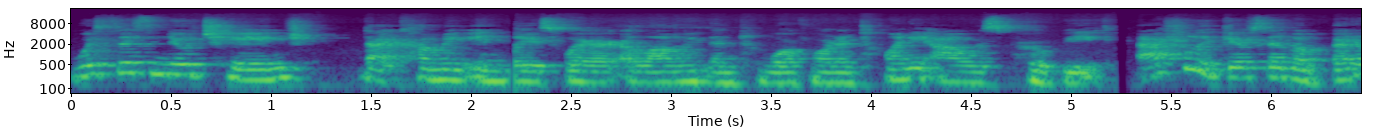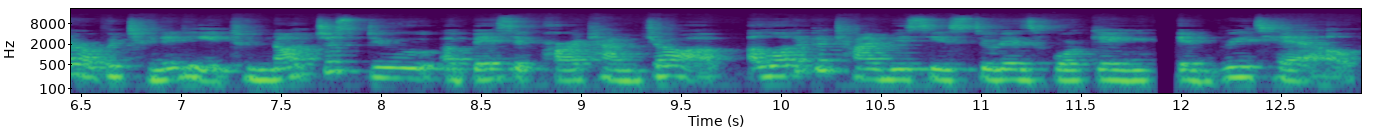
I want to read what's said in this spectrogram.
With this new change, that coming in place where allowing them to work more than 20 hours per week actually gives them a better opportunity to not just do a basic part-time job. A lot of the time we see students working in retail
